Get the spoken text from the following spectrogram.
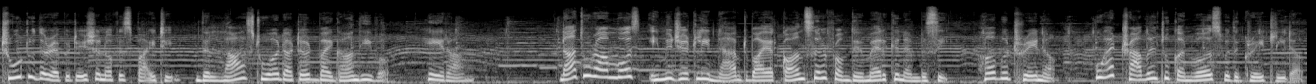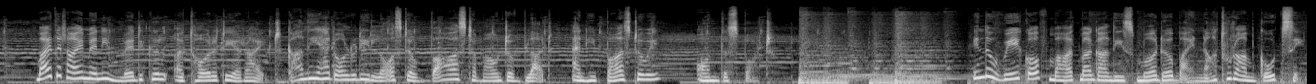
True to the reputation of his piety, the last word uttered by Gandhi were, Hey Ram. Nathuram was immediately nabbed by a consul from the American embassy, Herbert Reiner, who had traveled to converse with the great leader. By the time any medical authority arrived, Gandhi had already lost a vast amount of blood and he passed away on the spot. In the wake of Mahatma Gandhi's murder by Nathuram Godse,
